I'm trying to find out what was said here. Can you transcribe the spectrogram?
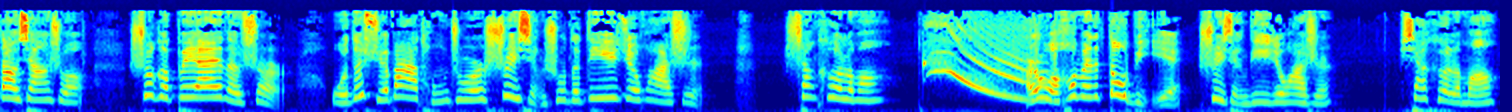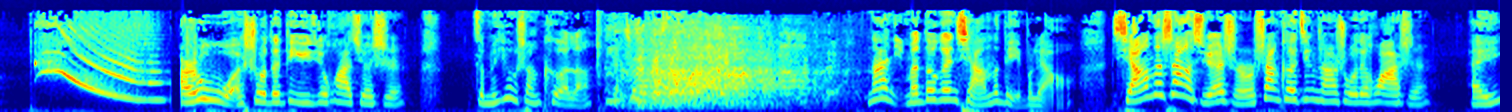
稻香说：“说个悲哀的事儿，我的学霸同桌睡醒说的第一句话是：“上课了吗？”而我后面的逗比睡醒第一句话是：“下课了吗？”而我说的第一句话却是：“怎么又上课了？” 那你们都跟强子比不了。强子上学时候上课经常说的话是：“哎，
